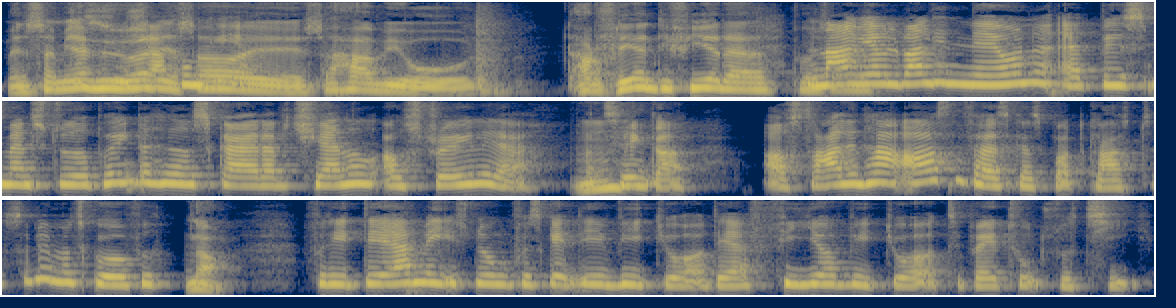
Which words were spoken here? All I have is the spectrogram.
Men som jeg Det hører jeg det, så, øh, så har vi jo... Har du flere end de fire, der du Nej, men jeg vil bare lige nævne, at hvis man støder på en, der hedder Skydive Channel Australia, mm. og tænker, Australien har også en faldskabspodcast, så bliver man skuffet. Nå, Fordi det er mest nogle forskellige videoer, og det er fire videoer tilbage i 2010.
